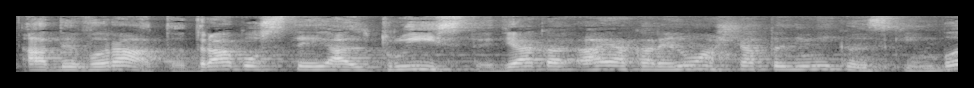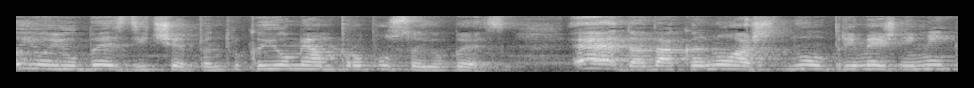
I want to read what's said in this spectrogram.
adevărată, dragostei altruiste, de aia care nu așteaptă nimic în schimb. Băi, eu iubesc, de ce? Pentru că eu mi-am propus să iubesc. E, dar dacă nu, aș, nu primești nimic,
